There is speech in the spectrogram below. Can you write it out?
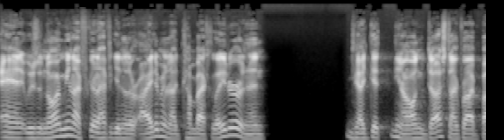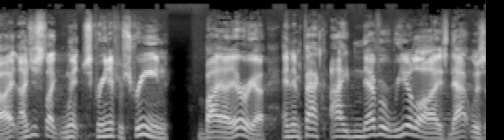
And it was annoying me. And I figured I'd have to get another item and I'd come back later. And then I'd get, you know, on the dust and I'd ride by it. And I just like went screen after screen by that area. And in fact, I never realized that was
